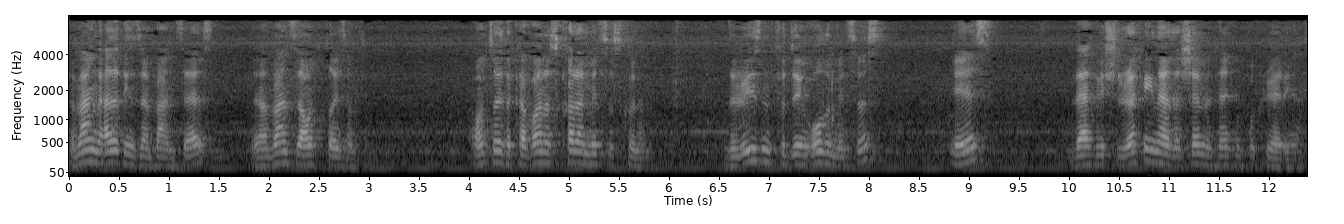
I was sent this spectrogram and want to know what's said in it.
Among the other things Ramban says, the Ramban says, I want to tell you something. I want to tell you the Kavanas Kala Mitzvahs Kulam. The reason for doing all the mitzvahs is that we should recognize Hashem and thank Him for creating us.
